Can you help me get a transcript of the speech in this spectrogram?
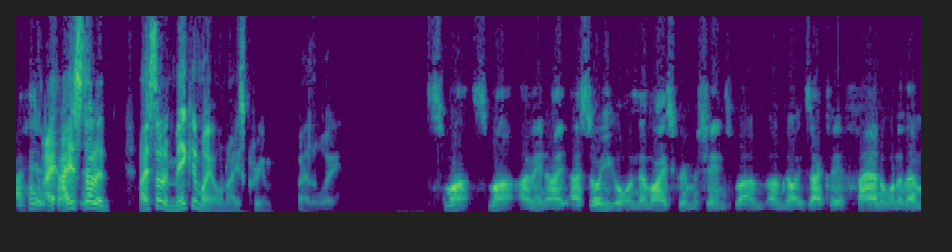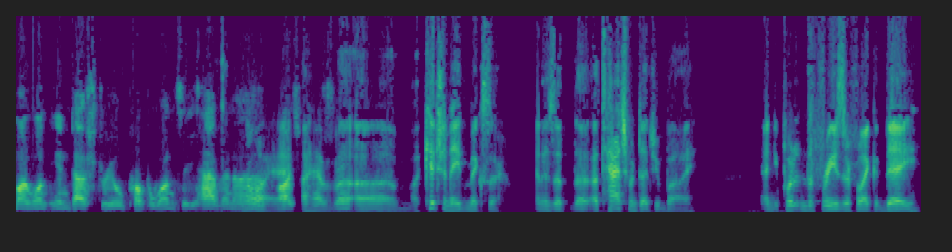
I've hit. I, I started I started making my own ice cream, by the way. smart, smart. I mean, I, I saw you got one of them ice cream machines, but I'm I'm not exactly a fan of one of them. I want the industrial proper ones that you have in a. no, I, I have a, um, a KitchenAid mixer. and there's a, a attachment that you buy, and you put it in the freezer for like a day,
